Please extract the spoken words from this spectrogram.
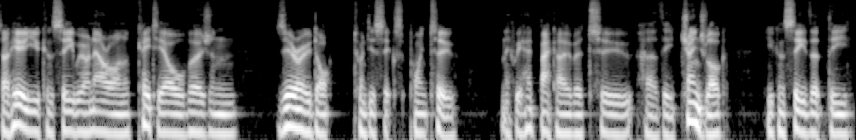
So here you can see we are now on KTL version 0.26.2 and if we head back over to uh, the changelog you can see that the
